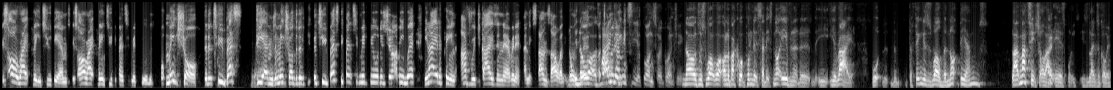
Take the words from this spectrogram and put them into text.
it's all right playing two DMs, it's all right playing two defensive midfielders, but make sure they're the two best DMs and make sure they're the, the two best defensive midfielders. Do you know what I mean? Where United are playing average guys in there, innit? And it stands out and it don't You know work. what as But well? I Dominic- guarantee you. Go on, sorry, go on, Jake. No, just what, what on the back of what Pundit said. It's not even at the. the- You're right, but the, the thing is as well. They're not DMs. Like Matic, all right, he is, but his, his legs are going.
